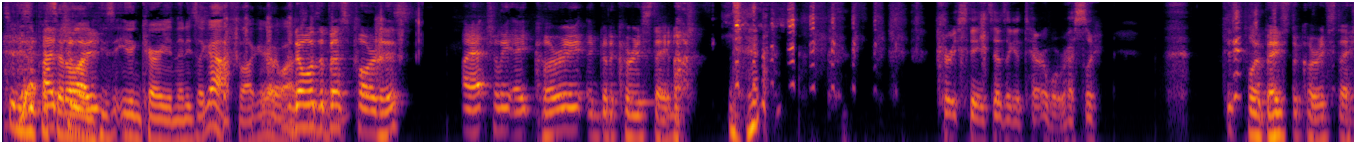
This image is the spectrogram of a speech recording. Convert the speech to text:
as soon as he puts it on, he's eating curry, and then he's like, ah, fuck, I gotta watch You know what the best part is? I actually ate curry and got a curry stain on. it. Curry Stain sounds like a terrible wrestler. Just play base the curry stain.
